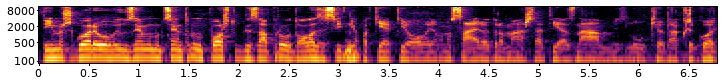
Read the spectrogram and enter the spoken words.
ti imaš gore ovaj u Zemunu centralnu poštu gde zapravo dolaze svi ti da. paketi, ovaj, ono sa aerodroma, šta ti ja znam, iz Luke, odakle god.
